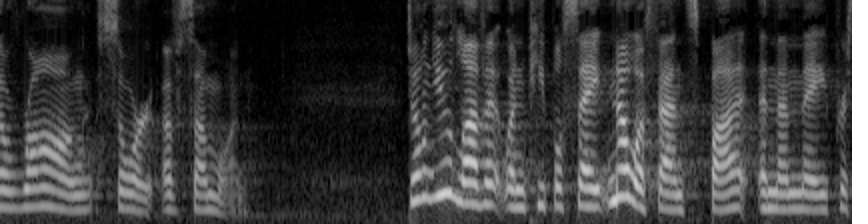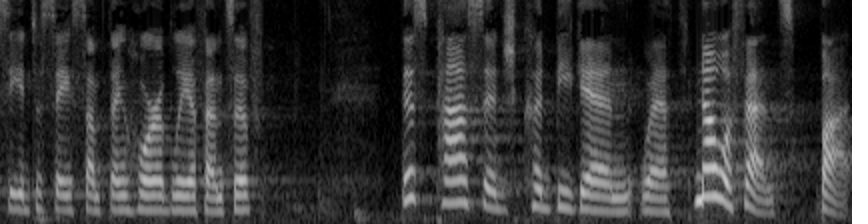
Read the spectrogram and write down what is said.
the wrong sort of someone. Don't you love it when people say, no offense, but, and then they proceed to say something horribly offensive? This passage could begin with, no offense, but,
